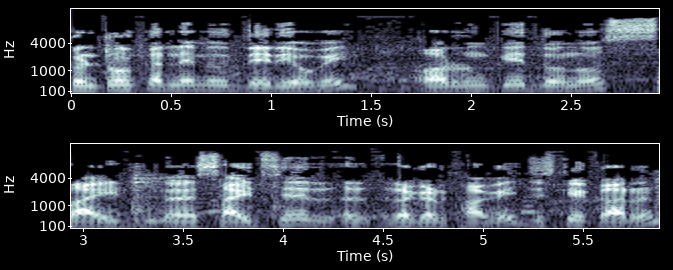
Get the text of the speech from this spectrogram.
कंट्रोल करने में देरी हो गई और उनके दोनों साइड साइड से रगड़ खा गई जिसके कारण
